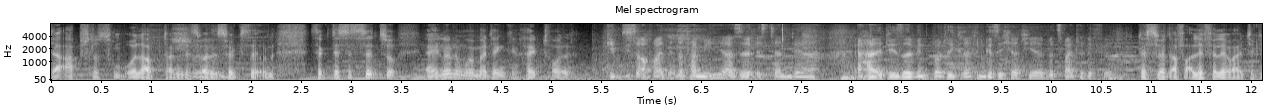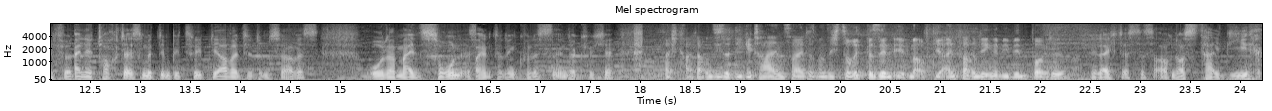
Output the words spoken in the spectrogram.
der Abschluss vom Urlaub dann. Das war das Höchste. Und ich sag, das ist- sind so Erinnerungen, wo man denkt, hey, toll. Gibt es auch weiter in der Familie? Also ist dann der Erhalt dieser Windbeutelgräfin gesichert hier? Wird es weitergeführt? Das wird auf alle Fälle weitergeführt. Meine Tochter ist mit im Betrieb, die arbeitet im Service. Oder mein Sohn ist hinter den Kulissen in der Küche. Vielleicht gerade auch in dieser digitalen Zeit, dass man sich zurückbesinnt eben auf die einfachen Dinge wie Windbeutel. Vielleicht ist das auch Nostalgie.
